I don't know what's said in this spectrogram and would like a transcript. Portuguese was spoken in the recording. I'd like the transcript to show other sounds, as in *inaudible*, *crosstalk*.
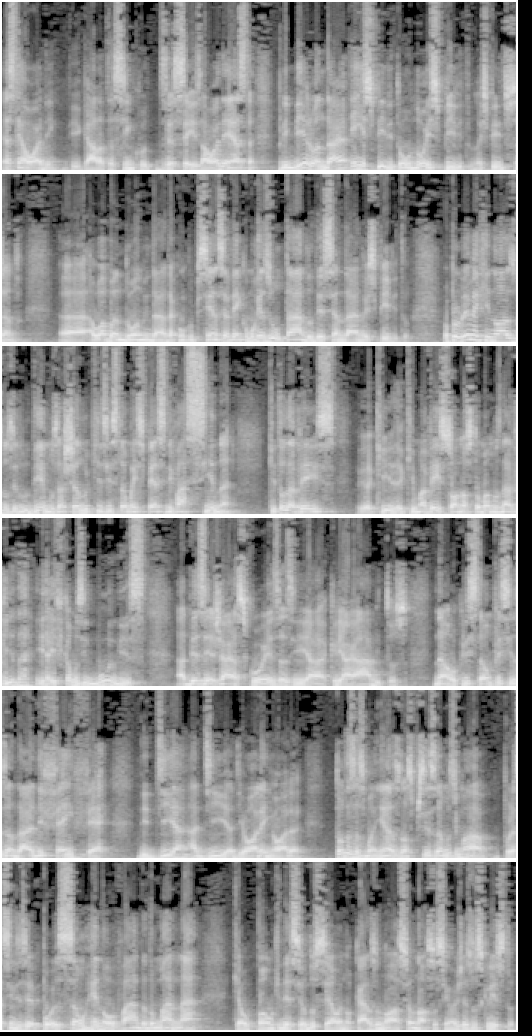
Esta é a ordem de Gálatas 5,16. A ordem é esta: primeiro andar em espírito, ou no espírito, no Espírito Santo. Uh, o abandono da, da concupiscência vem como resultado desse andar no espírito. O problema é que nós nos iludimos achando que exista uma espécie de vacina que toda vez eh, que, que uma vez só nós tomamos na vida *laughs* e aí ficamos imunes a desejar as coisas e a criar hábitos. Não, o cristão precisa andar de fé em fé, de dia a dia, de hora em hora. Todas as manhãs nós precisamos de uma, por assim dizer, porção renovada do maná, que é o pão que desceu do céu, no caso nosso é o nosso Senhor Jesus Cristo.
